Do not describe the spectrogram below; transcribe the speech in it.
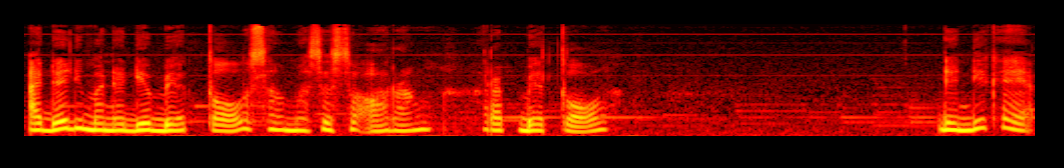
Ada di mana dia battle sama seseorang rap battle dan dia kayak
